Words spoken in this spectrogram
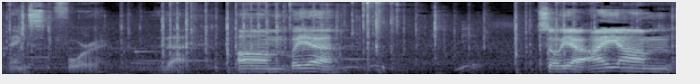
Thanks for that. Um, but yeah, so yeah, I um,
